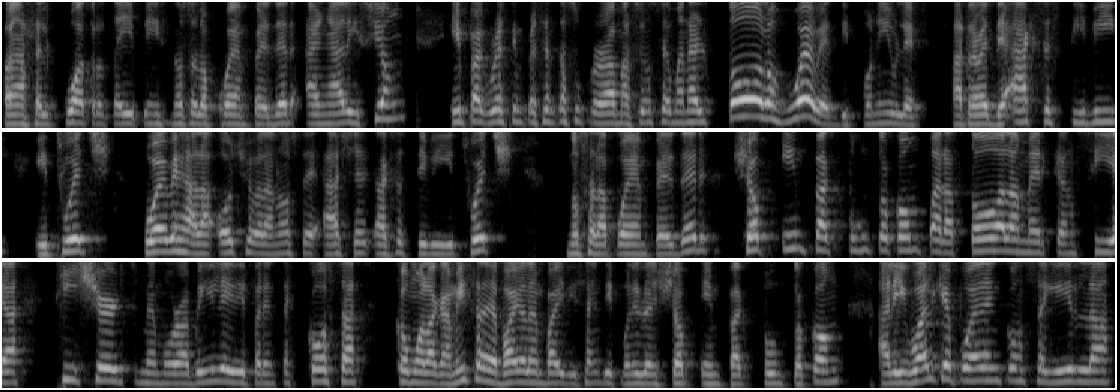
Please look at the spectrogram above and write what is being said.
Van a ser cuatro tapings, no se los pueden perder. En adición, Impact Wrestling presenta su programación semanal todos los jueves disponible a través de Access TV y Twitch jueves a las 8 de la noche, Access TV y Twitch. No se la pueden perder. Shopimpact.com para toda la mercancía, t-shirts, memorabilia y diferentes cosas, como la camisa de Violent by Design disponible en shopimpact.com. Al igual que pueden conseguirla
